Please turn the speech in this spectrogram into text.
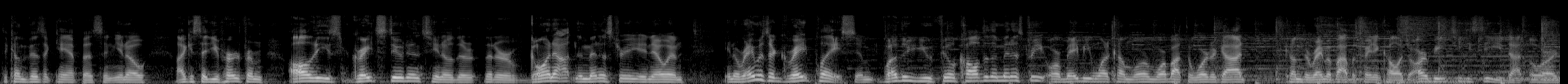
to come visit campus. And, you know, like I said, you've heard from all these great students, you know, that are, that are going out in the ministry, you know, and you know, Rhema's a great place. And whether you feel called to the ministry or maybe you want to come learn more about the Word of God, come to Rhema Bible Training College, rbtc.org.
